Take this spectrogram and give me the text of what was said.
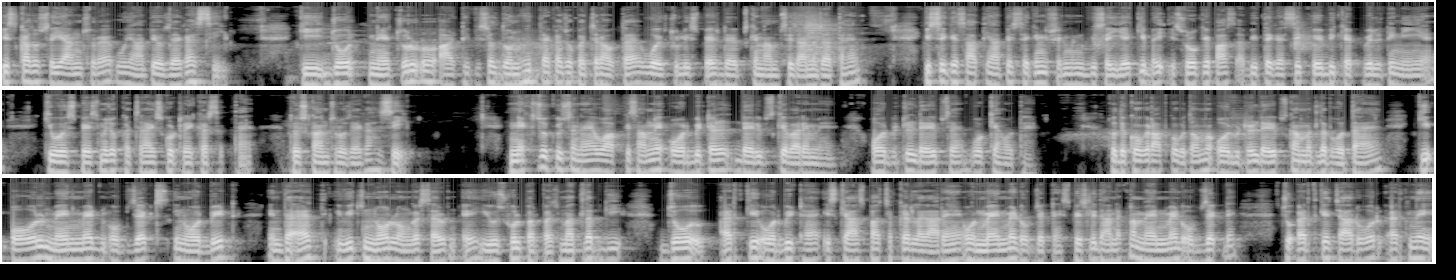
इसका जो सही आंसर है, वो यहाँ पे हो जाएगा सी कि जो नेचुरल और आर्टिफिशियल दोनों ही तरह का जो कचरा होता है, वो एक्चुअली स्पेस डेब्स के नाम से जाना जाता है। इसी के साथ यहाँ पे सेकंड स्टेटमेंट भी सही है कि भाई इसरो के पास अभी तक ऐसी कोई भी कैपेबिलिटी नहीं है कि वो स्पेस में जो कचरा है, इसको ट्रेक कर सकता है। तो इसका आंसर हो जाएगा सी नेक्स्ट जो क्वेश्चन है, वो आपके सामने ऑर्बिटल डेरिव्स के बारे में है। ऑर्बिटल डेरिव्स है, वो क्या होता है? तो देखो, अगर आपको बताऊँ मैं ऑर्बिटल डेरिप्स का मतलब होता है कि all man made objects in orbit in the earth which no longer serve a useful purpose मतलब कि जो अर्थ की ऑर्बिट है, इसके आसपास चक्कर लगा रहे हैं और मैन मेड ऑब्जेक्ट हैं। स्पेशली ध्यान रखना मैन मेड ऑब्जेक्ट है जो अर्थ के चारों ओर, अर्थ ने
